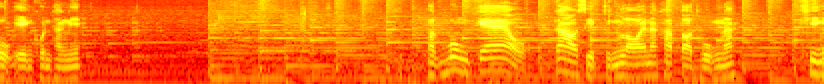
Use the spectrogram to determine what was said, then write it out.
ปลูกเองคนทางนี้ ผักบุ้งแก้ว 90ถึง100นะครับต่อถุงนะ ขิง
